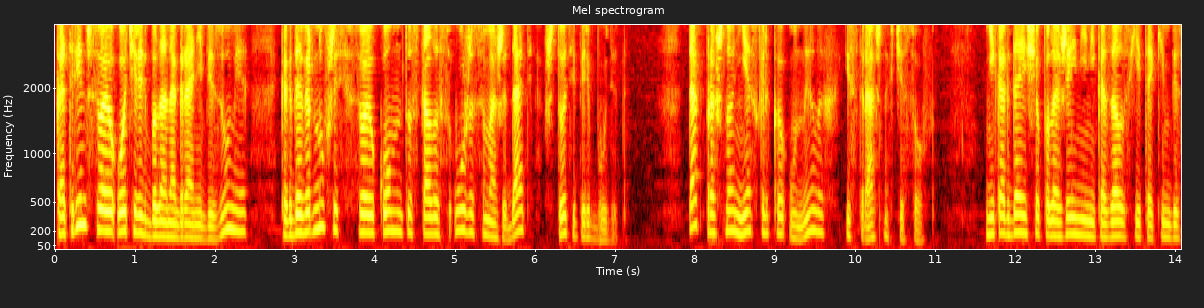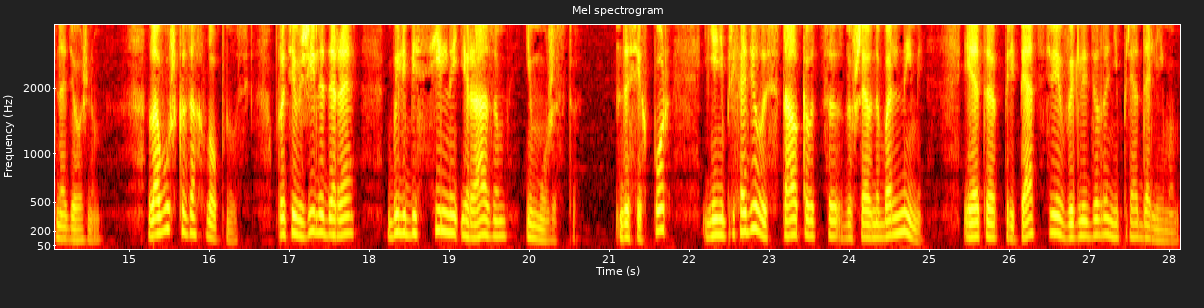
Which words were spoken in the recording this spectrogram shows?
Катрин, в свою очередь, была на грани безумия, когда, вернувшись в свою комнату, стала с ужасом ожидать, что теперь будет. Так прошло несколько унылых и страшных часов. Никогда еще положение не казалось ей таким безнадежным. Ловушка захлопнулась. Против Жиля де Ре были бессильны и разум, и мужество. До сих пор ей не приходилось сталкиваться с душевно больными, и это препятствие выглядело непреодолимым.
